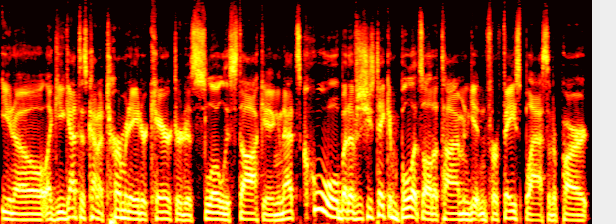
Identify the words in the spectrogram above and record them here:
you know like you got this kind of terminator character that's slowly stalking. And that's cool but if she's taking bullets all the time and getting her face blasted apart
